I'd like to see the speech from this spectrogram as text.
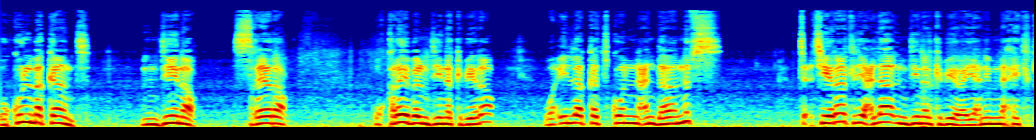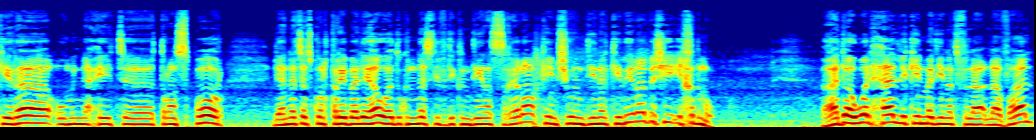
وكل ما كانت المدينة صغيرة وقريبة لمدينة كبيرة وإلا كتكون عندها نفس التاثيرات اللي على المدينة الكبيرة يعني من ناحية الكراء ومن ناحية ال transport لأن تتكون قريبة لها وهذوك الناس اللي في ديك المدينة الصغيرة كيمشيو للمدينة الكبيرة باش يخدموا هذا هو الحال اللي كاين مدينة في لافال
